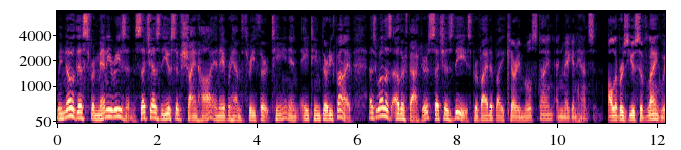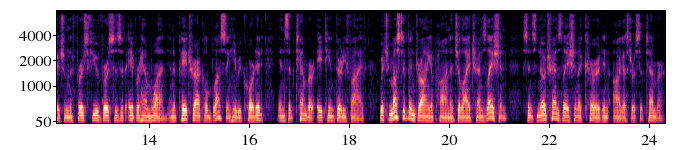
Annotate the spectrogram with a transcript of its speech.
We know this for many reasons, such as the use of Shinehah in Abraham 3.13 in 1835, as well as other factors such as these provided by Kerry Muhlestein and Megan Hansen. Oliver's use of language from the first few verses of Abraham 1 in a patriarchal blessing he recorded in September 1835, which must have been drawing upon a July translation, since no translation occurred in August or September.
